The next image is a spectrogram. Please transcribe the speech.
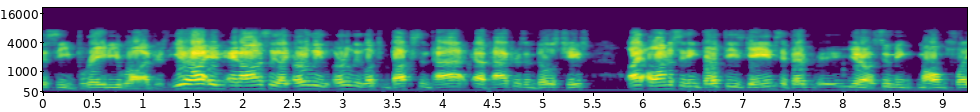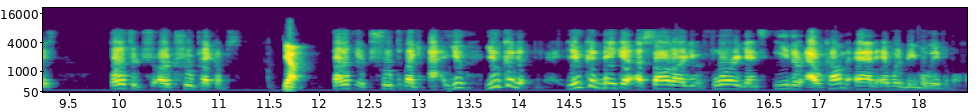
to see Brady Rodgers. You know what? And, and honestly, like early early looks, Bucs and Pack, uh, Packers and Bills Chiefs. I honestly think both these games, if ever, you know, assuming Mahomes plays, both are, tr- are true pick'ems. yeah, both are true. Like uh, you, you could you could make a, a solid argument for or against either outcome, and it would be believable.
